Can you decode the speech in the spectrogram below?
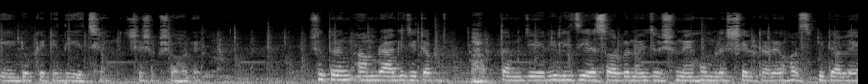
এইডও কেটে দিয়েছে সেসব শহরে। সুতরাং আমরা আগে যেটা ভাবতাম যে রিলিজিয়াস অর্গানাইজেশনে হোমলেস শেল্টারে হসপিটালে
